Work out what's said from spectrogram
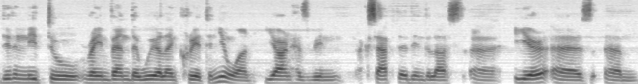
didn't need to reinvent the wheel and create a new one. Yarn has been accepted in the last uh, year as um,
